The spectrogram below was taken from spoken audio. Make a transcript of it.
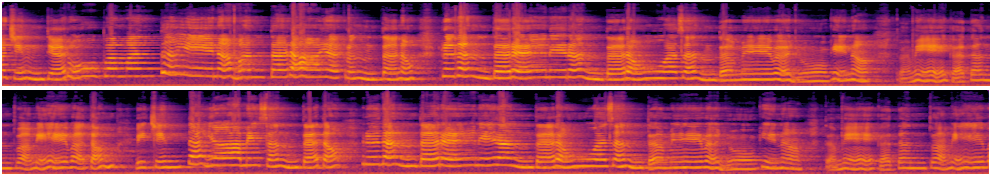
अचिन्त्यरूपमन्तहीनमन्तराय कृन्तनं हृदन्तरे निरन्तरं वसन्तमेव योगिना त्वमेकतन्त्वमेव तं विचिन्तयामि सन्ततं हृदन्तरे निरन्तरं वसन्तमेव योगिनां तमेकतन्त्वमेव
